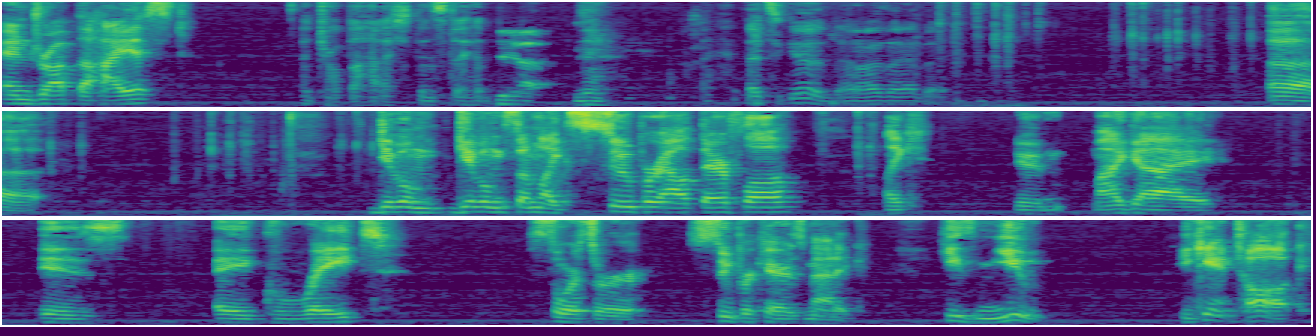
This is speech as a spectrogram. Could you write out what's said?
and drop the highest. I dropped the highest instead. Yeah. Yeah. That's good. I have that. Uh, give him give him some like super out there flaw. Like, dude, my guy is a great sorcerer, super charismatic. He's mute. He can't talk.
